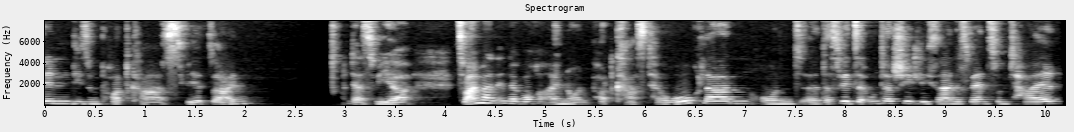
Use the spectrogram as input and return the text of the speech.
in diesem Podcast wird sein, dass wir zweimal in der Woche einen neuen Podcast hochladen und äh, das wird sehr unterschiedlich sein. Es werden zum Teil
